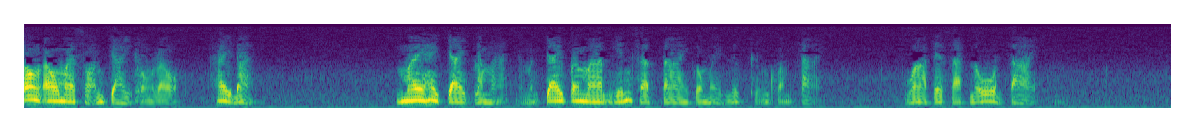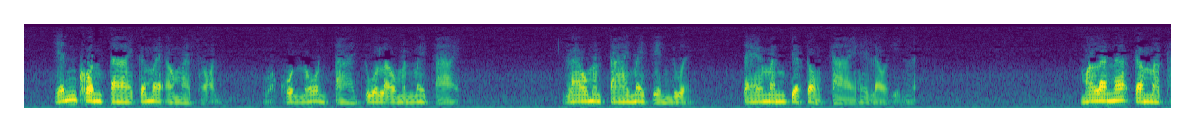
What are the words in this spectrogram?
ต้องเอามาสอนใจของเราให้ได้ ไม่ให้ใจประมาท มันใจประมาทเห็นสัตว์ตายก็ไม่นึกถึงความตาย ว่าแต่สัตว์โน้นตาย เห็นคนตายก็ไม่เอามาสอน ว่าคนโน้นตายตัวเรามันไม่ตาย เรามันตายไม่เป็นด้วย แต่มันจะต้องตายให้เราเห็นแหละมรณะกรรมฐ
